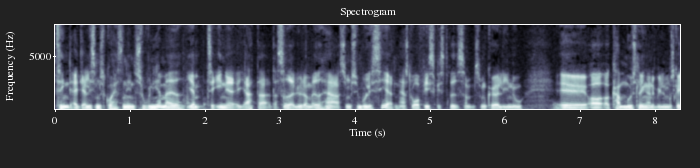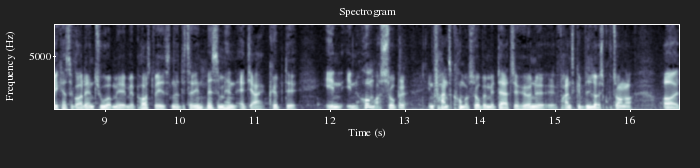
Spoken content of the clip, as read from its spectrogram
tænkte, at jeg ligesom skulle have sådan en souvenir med hjem til en af jer, der, der sidder og lytter med her, som symboliserer den her store fiskestrid, som, som kører lige nu. Øh, og, og kammuslingerne ville måske ikke have så godt af en tur med, med postvæsenet. Det endte med simpelthen, at jeg købte en, en hummersuppe, en fransk hummersuppe med dertil hørende øh, franske hvidløgskrotonger. Og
